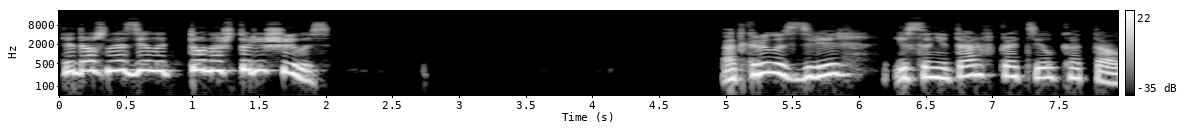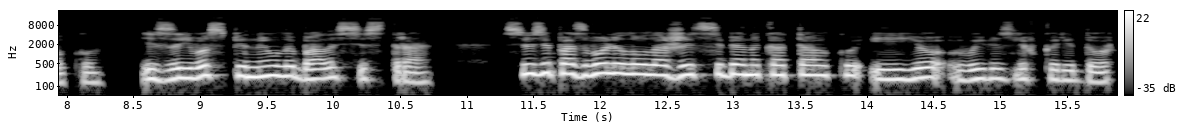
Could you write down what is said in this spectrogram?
Ты должна сделать то, на что решилась. Открылась дверь, и санитар вкатил каталку. Из-за его спины улыбалась сестра. Сьюзи позволила уложить себя на каталку, и ее вывезли в коридор.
